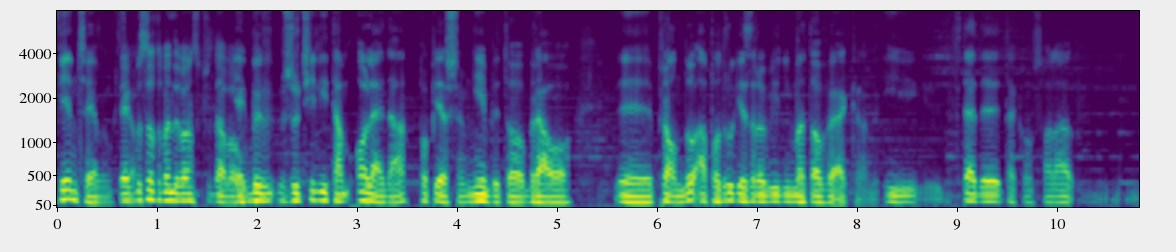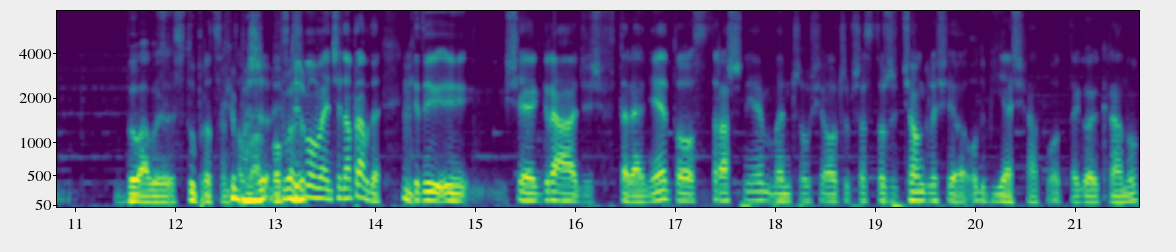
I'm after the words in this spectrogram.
Wiem, co ja bym chciał. jakby co, to będę wam sprzedawał. Jakby wrzucili tam OLEDa, po pierwsze mniej by to brało y, prądu, a po drugie zrobili matowy ekran i wtedy ta konsola byłaby stuprocentowa, Chyba, że- bo w chyba, tym że- momencie naprawdę, Hmm. kiedy y, się gra gdzieś w terenie, to strasznie męczą się oczy przez to, że ciągle się odbija światło od tego ekranu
